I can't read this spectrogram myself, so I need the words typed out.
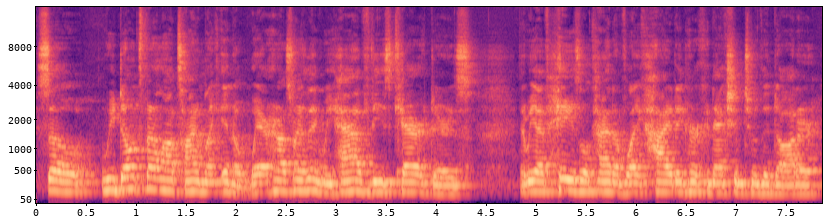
So we don't spend a lot of time like in a warehouse or anything. We have these characters, and we have Hazel kind of like hiding her connection to the daughter.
